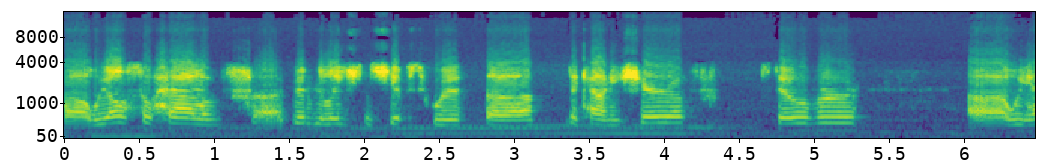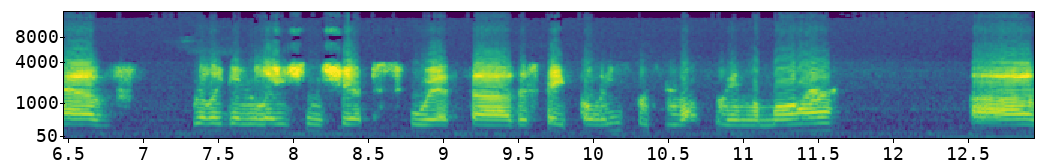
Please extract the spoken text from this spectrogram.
Uh, we also have uh, good relationships with uh, the county sheriff, Stover. Uh, we have really good relationships with uh, the state police, which is actually in Lamar. Uh,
